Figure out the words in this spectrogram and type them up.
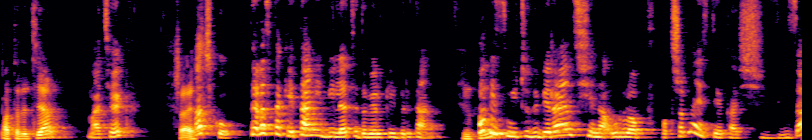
Patrycja? Maciek? Cześć. Maćku, teraz takie tanie bilety do Wielkiej Brytanii. Mhm. Powiedz mi, czy wybierając się na urlop potrzebna jest jakaś wiza?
